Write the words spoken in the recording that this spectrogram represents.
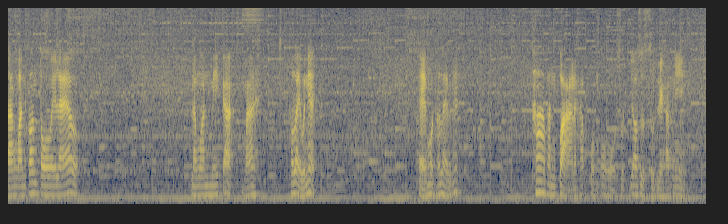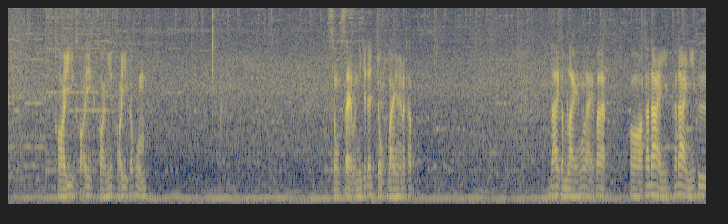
รางวัลก้อนโตไปแล้ว รางวัลเมกะมา เท่าไหร่วะเนี่ย แต่หมดเท่าไหร่วะเนี่ยห้าพันกว่านะครับ ผมโอ้โหสุดยอดสุด ๆ เลยครับนี่ ขออีกขออีกขออย่างนี้ขออีกครับผมสงสัยวันนี้จะได้จบไวหน่อยนะครับ ได้กำไรทั้งหลายบาทพอถ้าได้ถ้าได้อย่างนี้คือ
